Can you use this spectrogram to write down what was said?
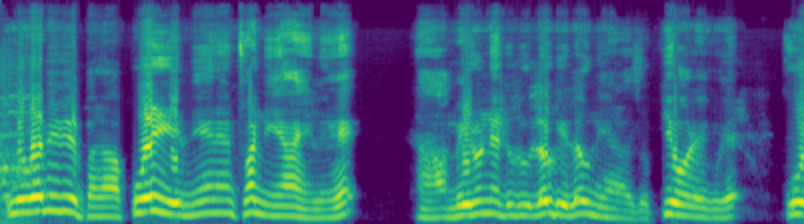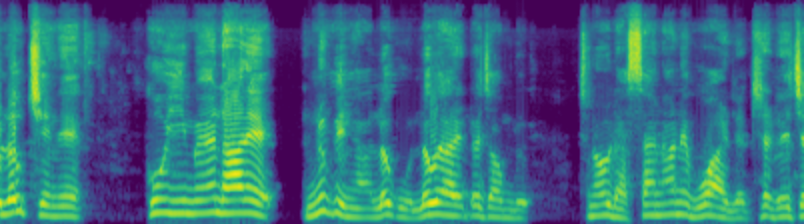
ဘယ်လိုပဲဖြစ်ဖြစ်ဘာသာပွဲတွေအများနဲ့ထွက်နေရရင်လည်းဒါအမေတို့နဲ့အတူတူလှုပ်တွေလှုပ်နေရတာဆိုပျော်တယ်ကိုရဲ့ကိုလှုပ်ချင်တဲ့ကိုရီမန်းထားတဲ့အနုပညာအလုပ်ကိုလုပ်ရတဲ့အတွက်ကြောင့်မလို့ကျွန်တော်တို့ဒါစံနာနဲ့ဘဝတွေလည်းတစ်ထက်တည်းကြ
